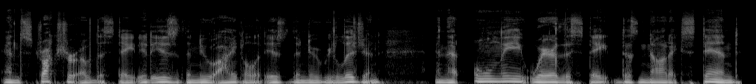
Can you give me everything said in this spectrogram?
and structure of the state. It is the new idol, it is the new religion and that only where the state does not extend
